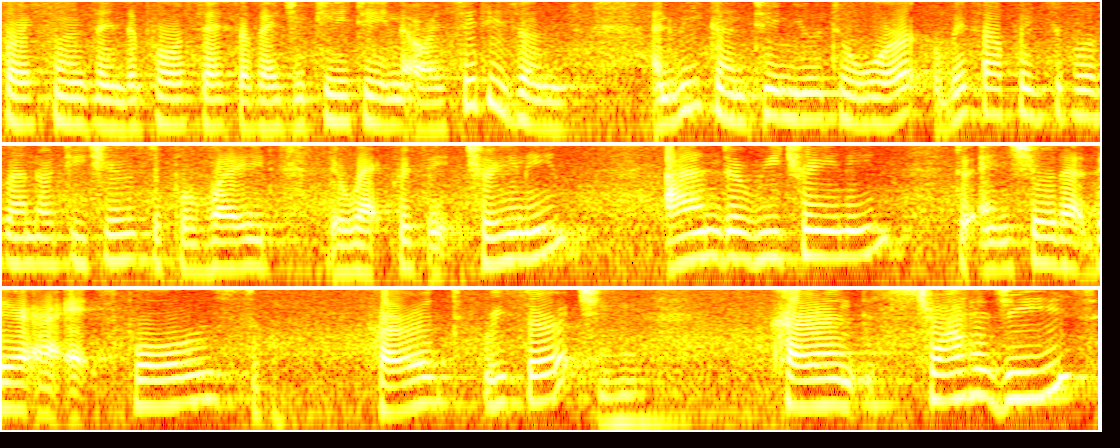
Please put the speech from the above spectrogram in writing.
persons in the process of educating our citizens and we continue to work with our principals and our teachers to provide the requisite training and the retraining to ensure that they are exposed to current research, current strategies,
